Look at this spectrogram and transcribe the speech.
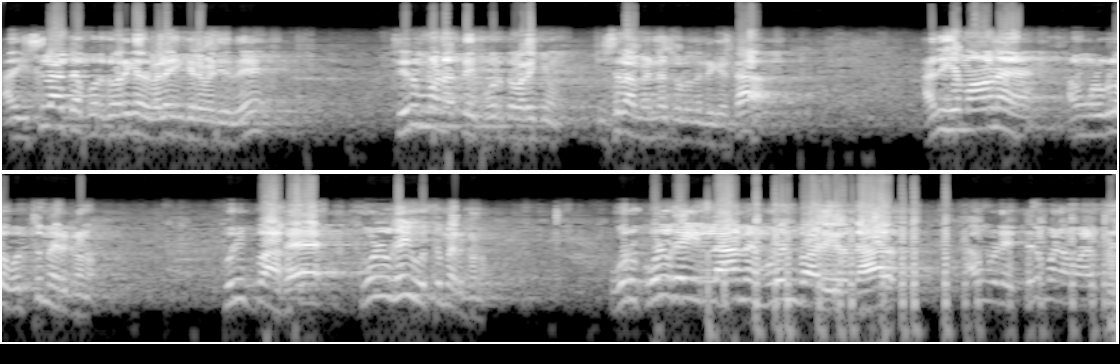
அது இஸ்லாத்தை பொறுத்த வரைக்கும் அது விளைவிக்கிற வேண்டியது. திருமணத்தை பொறுத்த வரைக்கும் இஸ்லாம் என்ன சொல்லுதுன்னு கேட்டா அதிகமான அவங்களுக்குள்ள ஒத்துமை இருக்கணும். குறிப்பாக கொள்கை ஒத்துமை இருக்கணும். ஒரு கொள்கை இல்லாம முரண்பாடு இருந்தால் அவங்களுடைய திருமண வாழ்க்கை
